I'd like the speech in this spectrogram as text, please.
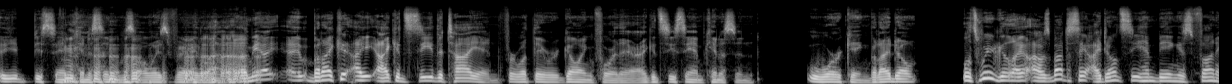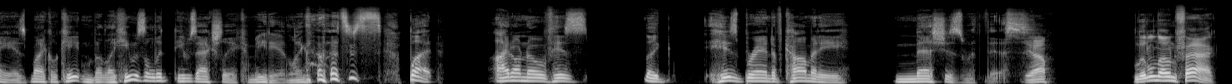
Sam Kinison was always very loud. I mean, I, I, but I could I, I could see the tie-in for what they were going for there. I could see Sam Kinison working, but I don't. Well, it's weird because I, I was about to say I don't see him being as funny as Michael Keaton, but like he was a he was actually a comedian. Like that's just. But I don't know if his like his brand of comedy meshes with this. Yeah. Little known fact,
